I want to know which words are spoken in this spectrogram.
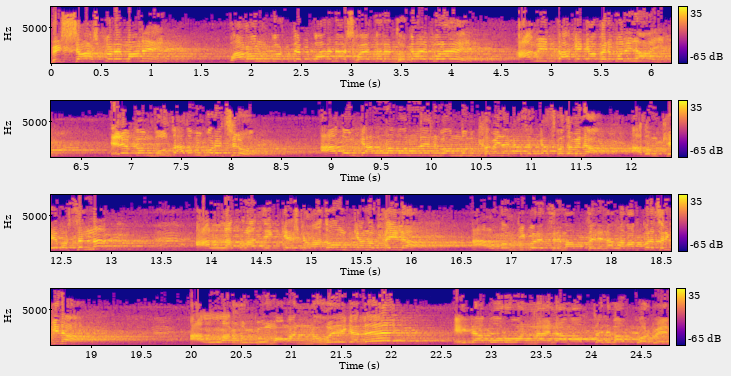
বিশ্বাস করে মানে পালন করতে পারে না, শয়তানের ধোকায় পড়ে। আমি তাকে কাফের বলি নাই। এরকম ভুল তো আদম করেছিল। আদমকে আল্লাহ বললেন, বন্ধন খাবি না, গাছের কাছে যাবি না। আদম খেয়ে বসছেন না? আল্লাহ তারা জিজ্ঞেস আদম, কেন খাইলা? আদম কি করেছেন মাফ চাইলেন। আল্লাহ মাফ করেছেন কিনা? আল্লাহর হুকুম অমান্য হয়ে গেলে এটা বড় অন্যায় না মাপ চাইলে মাফ করবেন।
